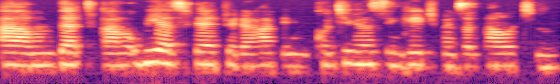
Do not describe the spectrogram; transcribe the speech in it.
um, that uh, we as Fair Trade are having continuous engagements on how to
